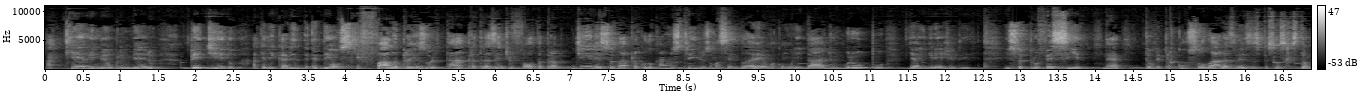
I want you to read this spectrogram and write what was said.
aquele meu primeiro pedido, aquele cara é Deus que fala para exortar, para trazer de volta, para direcionar, para colocar nos trilhos uma assembleia, uma comunidade, um grupo e a igreja dele. Isso é profecia, né? Então vem para consolar às vezes as pessoas que estão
